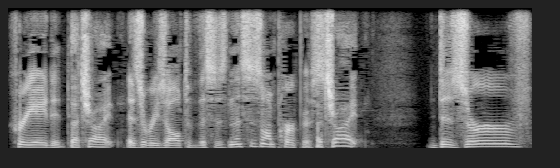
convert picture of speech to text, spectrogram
created That's right. as a result of this, and this is on purpose, That's right. deserve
